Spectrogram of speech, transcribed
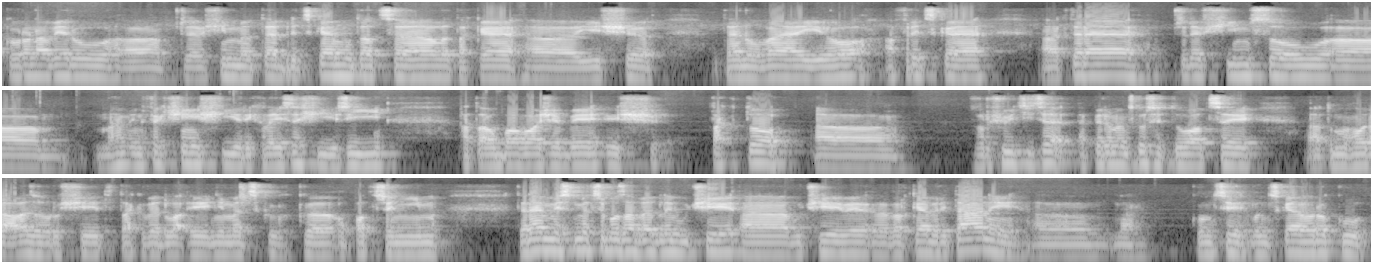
koronaviru, především té britské mutace, ale také již té nové jeho africké, které především jsou mnohem infekčnější, rychleji se šíří a ta obava, že by již takto zhoršující se epidemickou situaci to mohlo dále zhoršit, tak vedla i Německo k opatřením, které my jsme třeba zavedli vůči, vůči Velké Británii na konci loňského roku.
